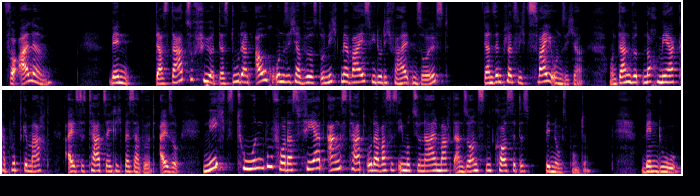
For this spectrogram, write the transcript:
Vor allem, wenn das dazu führt, dass du dann auch unsicher wirst und nicht mehr weißt, wie du dich verhalten sollst, dann sind plötzlich zwei unsicher und dann wird noch mehr kaputt gemacht, als es tatsächlich besser wird. Also nichts tun, wovor das Pferd Angst hat oder was es emotional macht, ansonsten kostet es Bindungspunkte. Wenn du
